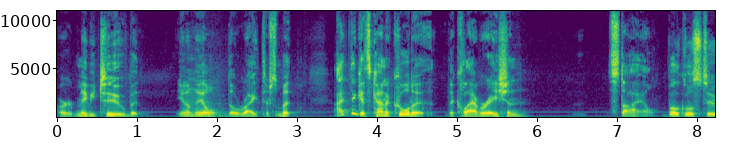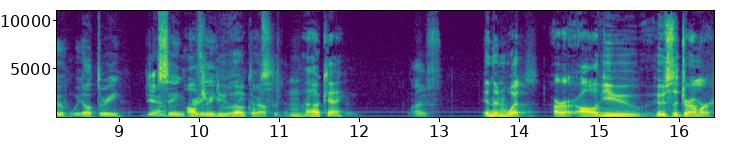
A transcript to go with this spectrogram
or maybe two, but you know mm-hmm. they'll they'll write their. But I think it's kind of cool to the collaboration style. vocals too. We all three Yeah. sing. All pretty three do vocals. throughout the band. Mm-hmm. Mm-hmm. Okay, Live. and then what are all of you? Who's the drummer?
